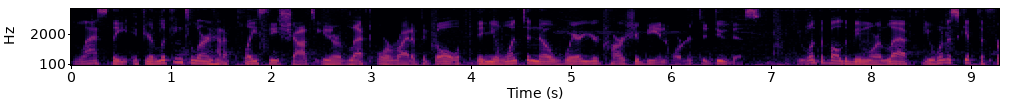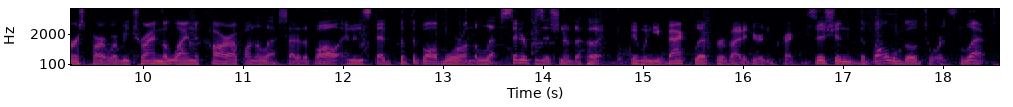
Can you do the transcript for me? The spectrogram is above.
And lastly, if you're looking to learn how to place these shots either left or right of the goal, then you'll want to know where your car should be in order to do this. If you want the ball to be more left, you want to skip the first part where we try and line the car up on the left side of the ball and instead put the ball more on the left center position of the hood. Then when you backflip, provided you're in the correct position, the ball will go towards the left.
